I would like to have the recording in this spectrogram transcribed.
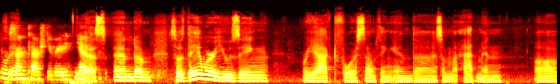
It works thing. on CouchDB. Yep. Yes, and um, so they were using React for something in the some admin uh,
